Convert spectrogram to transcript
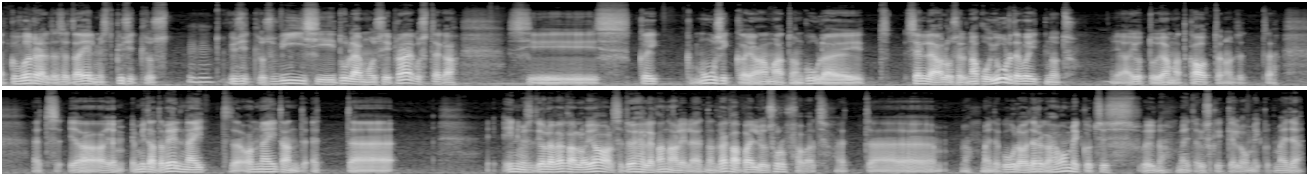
et kui võrrelda seda eelmist küsitlust mm, -hmm. küsitlusviisi tulemusi praegustega, siis kõik muusikajaamad on kuulajaid selle alusel nagu juurde võitnud ja jutujaamad kaotanud, et et ja, ja, ja mida ta veel näit-, on näidanud, et äh, inimesed ei ole väga lojaalsed ühele kanalile, et nad väga palju surfavad, et äh, noh, ma ei tea, kuulavad R2 hommikut siis või noh, ma ei tea, ükskõik kelle hommikut, ma ei tea,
